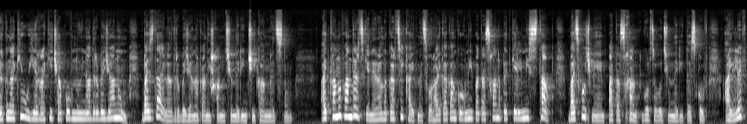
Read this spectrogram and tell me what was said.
կրկնակի ու երրակի չափով նույն Ադրբեջանում, բայց դա այլ ադրբեջանական իշխանություններին չի կանգնեցնում։ Այդքանով հանդերձ գեներալը կարծիք հայտնեց, որ հայկական կողմի պատասխանը պետք է լինի ստապ, բայց ոչ միայն պատասխան գործողությունների տեսքով, այլև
